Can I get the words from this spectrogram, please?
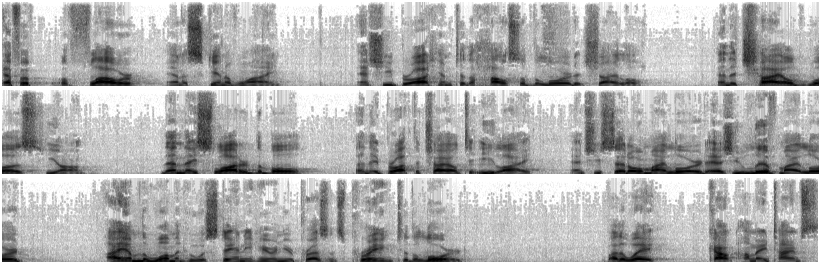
ephah of flour, and a skin of wine. And she brought him to the house of the Lord at Shiloh. And the child was young. Then they slaughtered the bull, and they brought the child to Eli. And she said, O my Lord, as you live, my Lord, I am the woman who was standing here in your presence, praying to the Lord. By the way, count how many times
